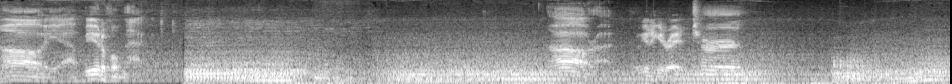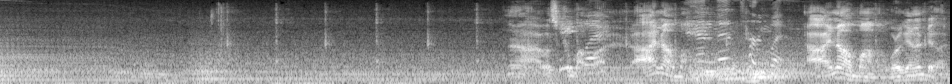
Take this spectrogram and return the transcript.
Oh yeah, beautiful Mack. All right, we're gonna get ready to turn. Nah, let's come up on. I know, Mama. And then turn left. I know, Mama. We're gonna do it.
